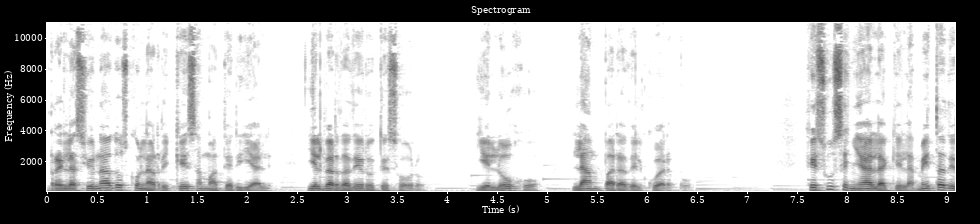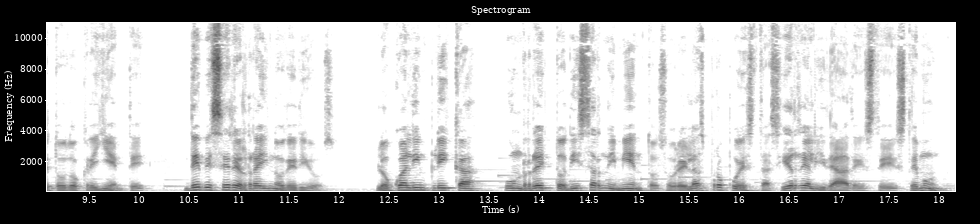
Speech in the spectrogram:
relacionados con la riqueza material y el verdadero tesoro, y el ojo, lámpara del cuerpo. Jesús señala que la meta de todo creyente debe ser el reino de Dios, lo cual implica un recto discernimiento sobre las propuestas y realidades de este mundo.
